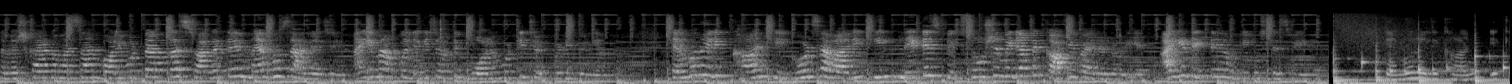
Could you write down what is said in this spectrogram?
नमस्कार घमासान बॉलीवुड पे आपका स्वागत है। मैं हूँ सानिया जी। आइए मैं आपको लेके चलती हूँ बॉलीवुड की चटपटी दुनिया में तैमूर अली खान की घुड़सवारी की लेटेस्ट पिक सोशल मीडिया पे काफ़ी वायरल हो रही है। आइए देखते हैं उनकी कुछ तस्वीरें। तैमूर अली खान एक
